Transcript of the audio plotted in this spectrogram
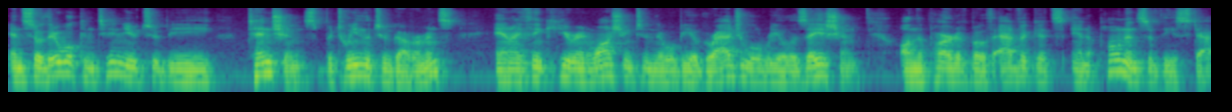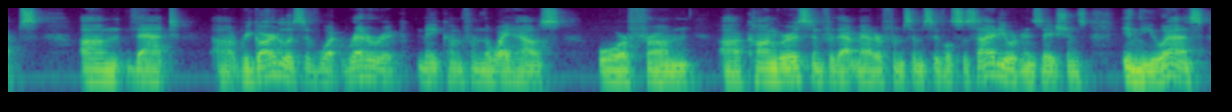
And so there will continue to be tensions between the two governments. And I think here in Washington, there will be a gradual realization on the part of both advocates and opponents of these steps um, that, uh, regardless of what rhetoric may come from the White House or from uh, Congress, and for that matter, from some civil society organizations in the US,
